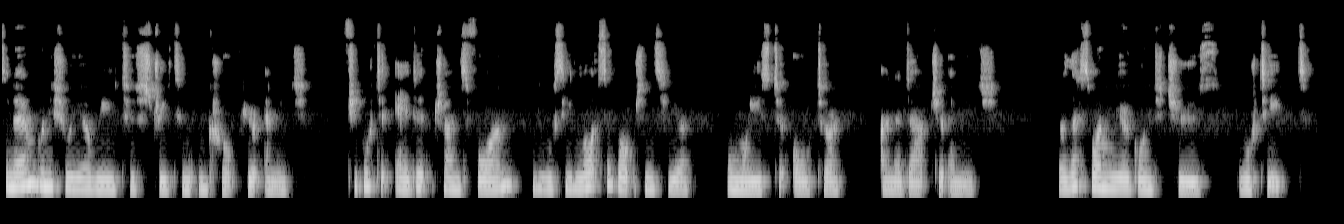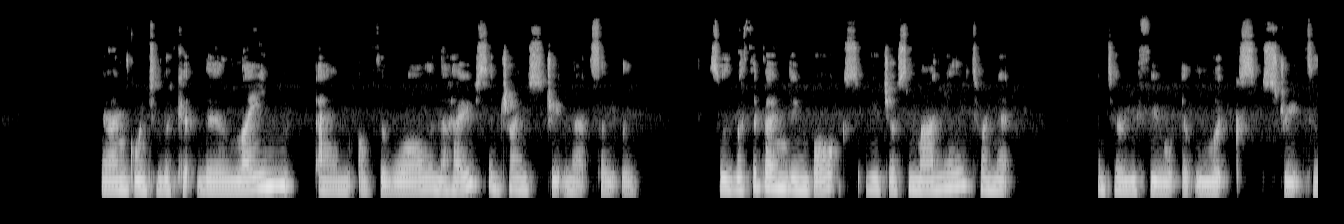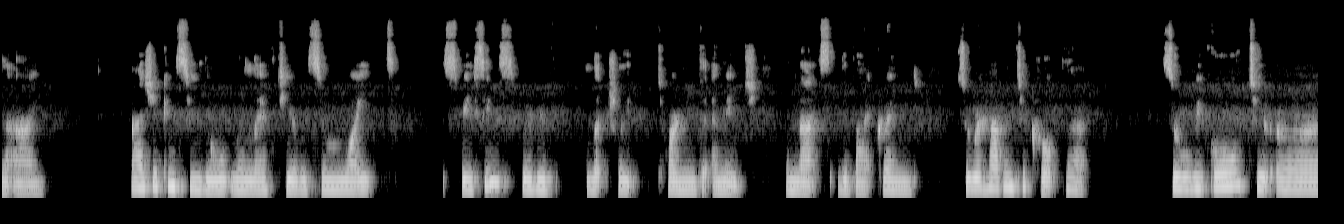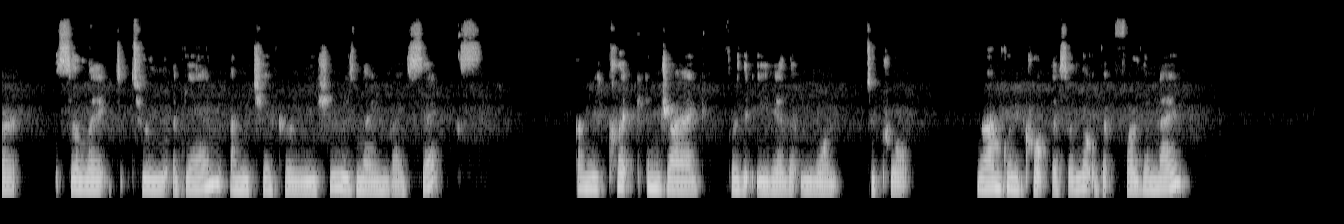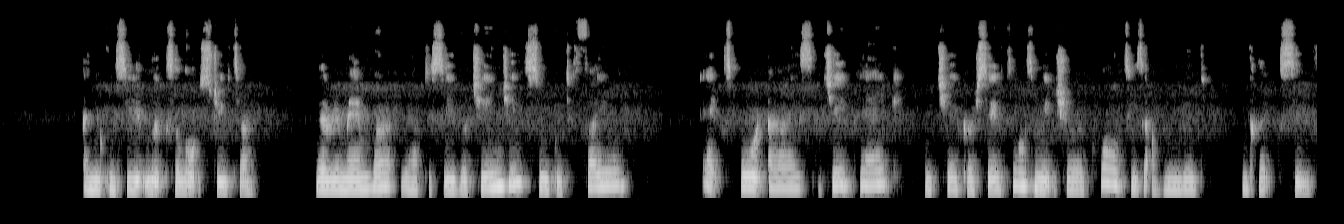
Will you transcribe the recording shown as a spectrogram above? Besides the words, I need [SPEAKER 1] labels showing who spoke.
[SPEAKER 1] So now I'm going to show you a way to straighten and crop your image. If you go to Edit, Transform, you will see lots of options here on ways to alter and adapt your image. For this one, we are going to choose Rotate. Now I'm going to look at the line um, of the wall in the house and try and straighten that slightly. So with the bounding box, you just manually turn it until you feel it looks straight to the eye. As you can see though, we're left here with some white spaces where we've literally turned the image and that's the background. So we're having to crop that. So we go to our select tool again and we check our ratio is 9 by 6 and we click and drag for the area that we want to crop. Now I'm going to crop this a little bit further now and you can see it looks a lot straighter. Now remember, we have to save our changes, so we go to File, Export as JPEG, we check our settings, make sure our quality is at 100 and click Save.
